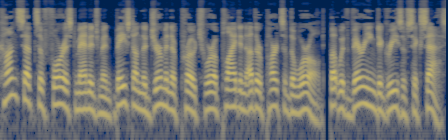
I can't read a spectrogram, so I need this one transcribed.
Concepts of forest management based on the German approach were applied in other parts of the world, but with varying degrees of success.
